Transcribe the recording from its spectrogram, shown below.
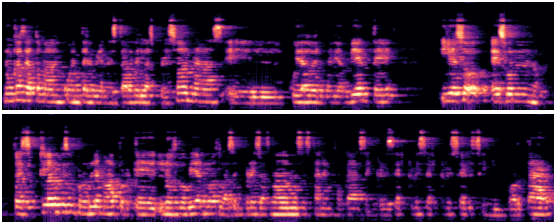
Nunca se ha tomado en cuenta el bienestar de las personas, el cuidado del medio ambiente, y eso es un, pues claro que es un problema porque los gobiernos, las empresas nada más están enfocadas en crecer, crecer, crecer sin importar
